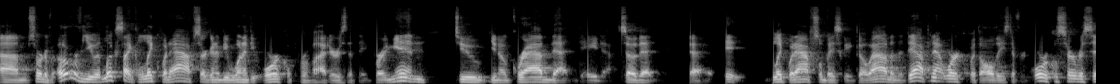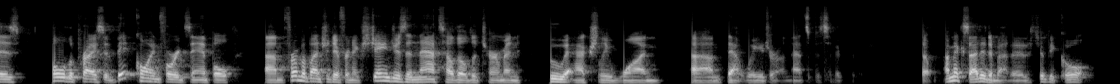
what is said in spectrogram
um, sort of overview, it looks like Liquid Apps are going to be one of the Oracle providers that they bring in to you know grab that data, so that uh, it Liquid Apps will basically go out in the DApp network with all these different Oracle services, pull the price of Bitcoin, for example, um, from a bunch of different exchanges, and that's how they'll determine who actually won um, that wager on that specific prediction. So I'm excited about it. It should be cool.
